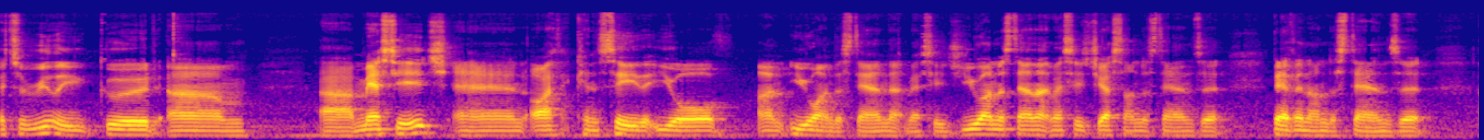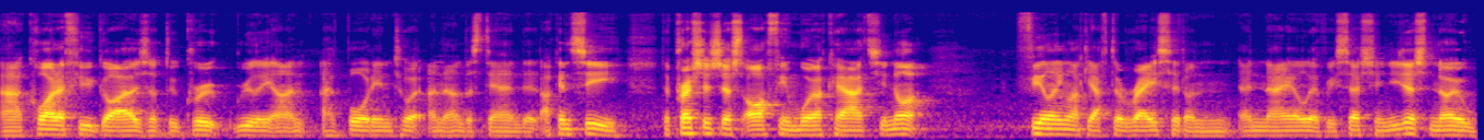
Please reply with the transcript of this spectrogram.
it's a really good um, uh, message, and I can see that you're you understand that message. You understand that message. Jess understands it. Bevan understands it. Uh, quite a few guys of the group really un- have bought into it and understand it. I can see the pressure's just off in workouts. You're not feeling like you have to race it and, and nail every session. You just know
